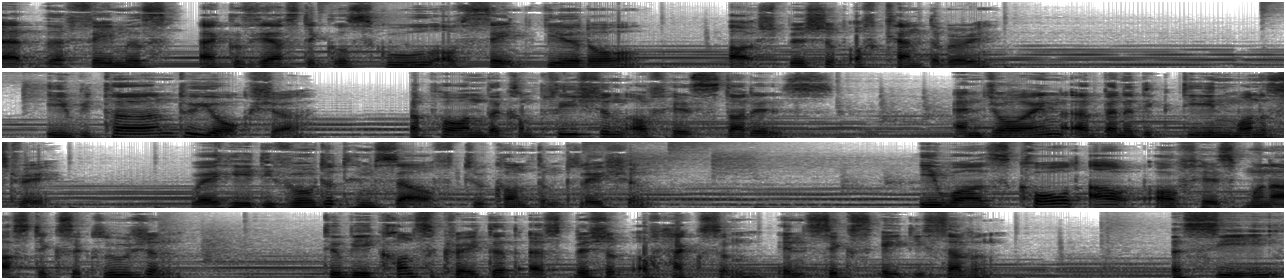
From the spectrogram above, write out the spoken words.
at the famous ecclesiastical school of St. Theodore, Archbishop of Canterbury. He returned to Yorkshire upon the completion of his studies and joined a Benedictine monastery where he devoted himself to contemplation. He was called out of his monastic seclusion to be consecrated as Bishop of Hexham in 687, a see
